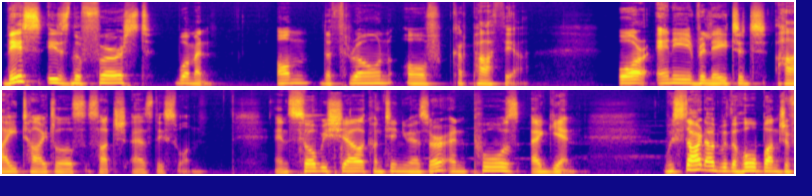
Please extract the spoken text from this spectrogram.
This is the first woman on the throne of Carpathia, or any related high titles such as this one. And so we shall continue as her and pause again. We start out with a whole bunch of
